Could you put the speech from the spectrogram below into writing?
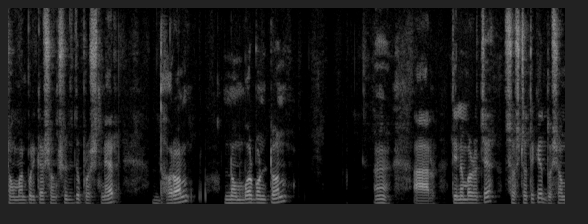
সমমান পরীক্ষার সংশোধিত প্রশ্নের ধরন, নম্বর বন্টন হ্যাঁ আর তিন নম্বর হচ্ছে ষষ্ঠ থেকে দশম,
